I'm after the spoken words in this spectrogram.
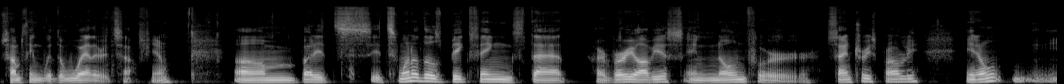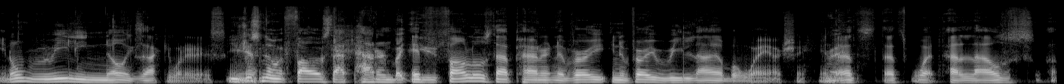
something with the weather itself. You know, um, but it's it's one of those big things that are very obvious and known for centuries. Probably, you don't you don't really know exactly what it is. you know? just know it follows that pattern, but it you follows that pattern in a very in a very reliable way actually and Right. that's that's what allows uh,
